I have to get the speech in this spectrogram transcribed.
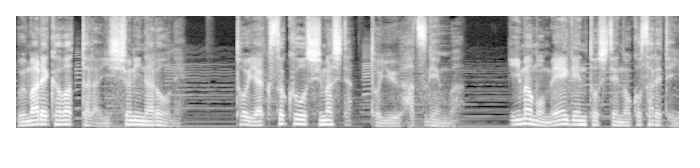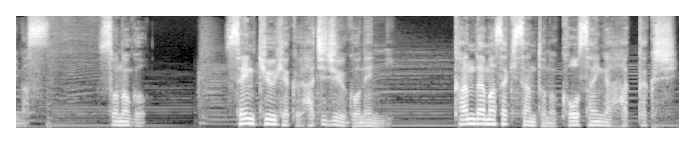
生まれ変わったら一緒になろうね。と約束をしました。という発言は今も名言として残されています。その後1985年に神田正輝さんとの交際が発覚し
